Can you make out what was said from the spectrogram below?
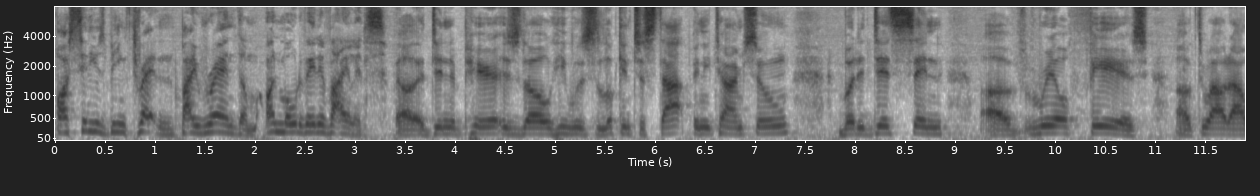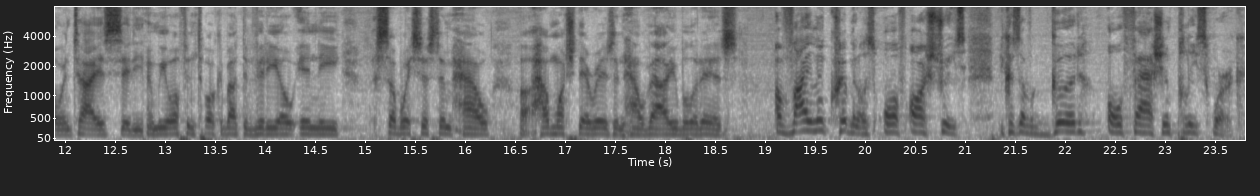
Our city was being threatened by random, unmotivated violence. Uh, it didn't appear as though he was looking to stop anytime soon, but it did send uh, real fears uh, throughout our entire city. And we often talk about the video in the subway system, how, uh, how much there is and how valuable it is. A violent criminal is off our streets because of a good old fashioned police work.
